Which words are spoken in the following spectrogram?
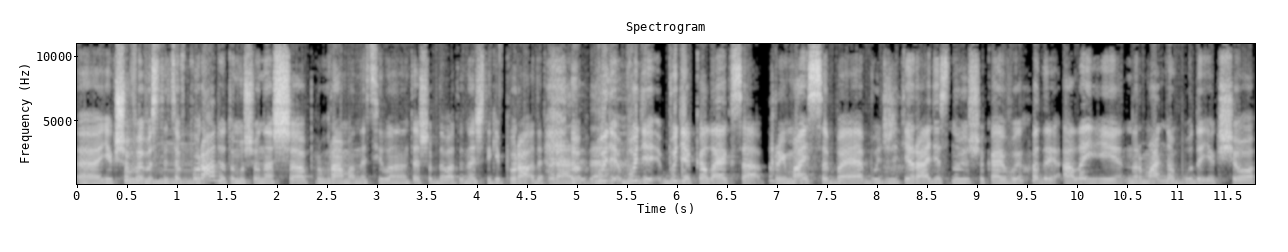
е, якщо вивести mm-hmm. це в пораду, тому що наша програма націлена на те, щоб давати знаєш, такі поради. поради то, да. будь, будь, будь-яка лекса, приймай себе, будь життєрадісною, шукай виходи, але і нормально буде, якщо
